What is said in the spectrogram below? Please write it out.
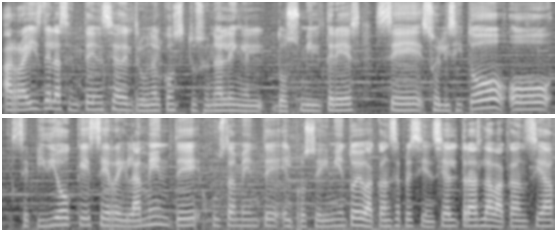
a raíz de la sentencia del Tribunal Constitucional en el 2003, se solicitó o se pidió que se reglamente justamente el procedimiento de vacancia presidencial tras la vacancia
